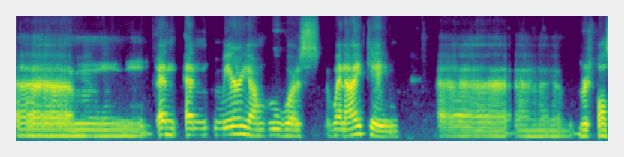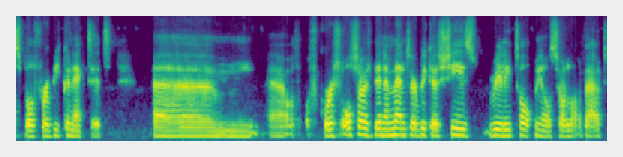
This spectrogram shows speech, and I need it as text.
Um, and and Miriam, who was when I came uh, uh, responsible for Be Connected, um, uh, of, of, course, also has been a mentor because she's really taught me also a lot about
